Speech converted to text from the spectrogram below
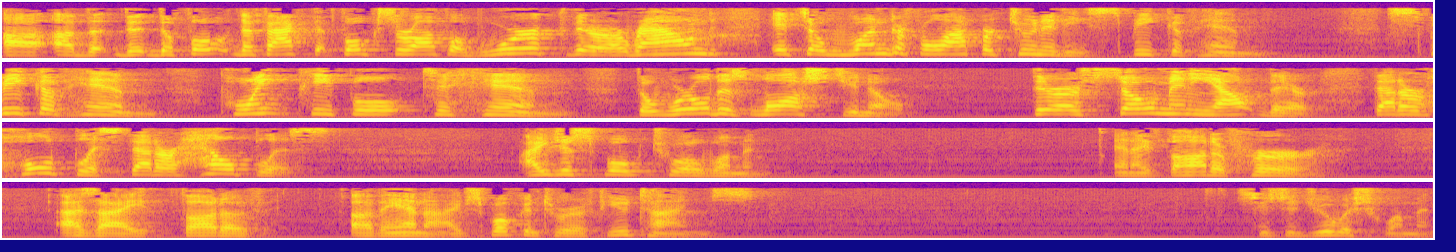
uh, the, the, the, fo- the fact that folks are off of work, they're around, it's a wonderful opportunity. Speak of Him. Speak of Him. Point people to Him. The world is lost, you know. There are so many out there that are hopeless, that are helpless. I just spoke to a woman, and I thought of her as I thought of, of Anna. I've spoken to her a few times. She's a Jewish woman,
